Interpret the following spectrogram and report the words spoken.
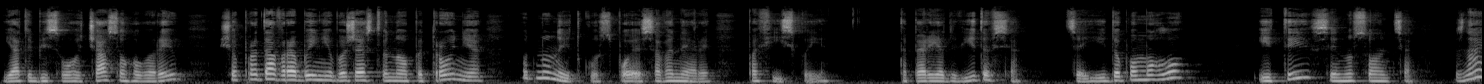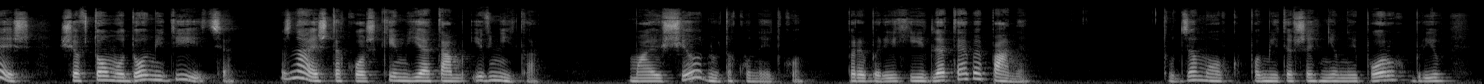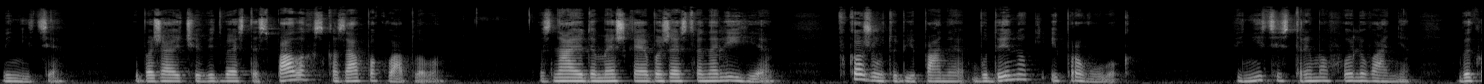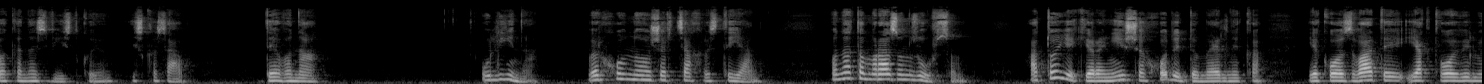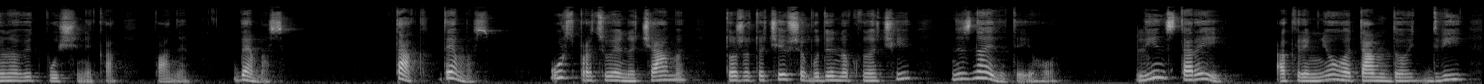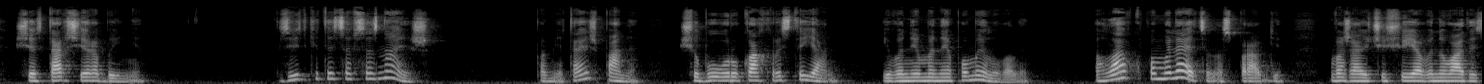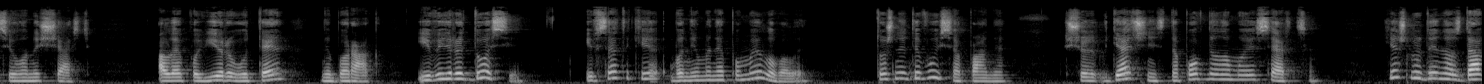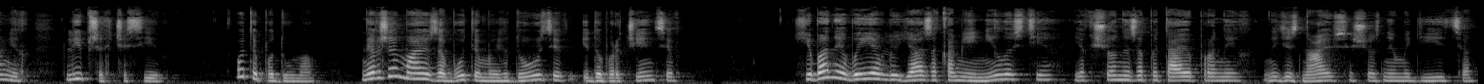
я тобі свого часу говорив, що продав рабині Божественного Петронія одну нитку з пояса Венери Пафійської. Тепер я довідався, це їй допомогло. І ти, сину сонця, знаєш, що в тому домі діється. Знаєш також, ким є там Івніка. Маю ще одну таку нитку. Приберіг її для тебе, пане. Тут замовк, помітивши гнівний порох, брів Вініція і, бажаючи відвести спалах, сказав поквапливо. Знаю, де мешкає Божественна Лігія. Вкажу тобі, пане, будинок і провулок. Вініцій стримав хвилювання, викликане звісткою, і сказав: Де вона? Уліна, верховного жерця християн. Вона там разом з Урсом, а той, як і раніше, ходить до мельника, якого звати як твого вільновідпущеника, пане, Демас. Так, Демас. Урс працює ночами, тож, оточивши будинок вночі, не знайдете його. Лін старий, а крім нього, там дві ще старші рабині. Звідки ти це все знаєш? Пам'ятаєш, пане, що був у руках християн, і вони мене помилували. Главк помиляється насправді, вважаючи, що я винуватець його нещастя, але повірив у те, неборак, і вірить досі. І все-таки вони мене помилували. Тож не дивуйся, пане, що вдячність наповнила моє серце. Я ж людина з давніх ліпших часів. От і подумав, невже маю забути моїх друзів і доброчинців? Хіба не виявлю я закам'янілості, якщо не запитаю про них, не дізнаюся, що з ними діється,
